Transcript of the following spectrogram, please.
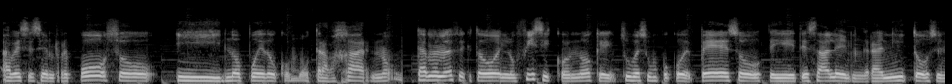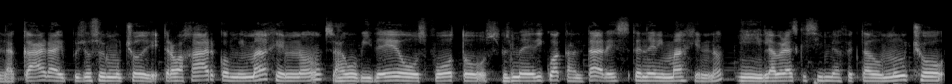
a veces en reposo y no puedo como trabajar, ¿no? También me afectó en lo físico, ¿no? Que subes un poco de peso, te, te salen granitos en la cara y pues yo soy mucho de trabajar con mi imagen, ¿no? hago videos, fotos, pues me dedico a cantar, es tener imagen, ¿no? Y la verdad es que sí me ha afectado mucho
